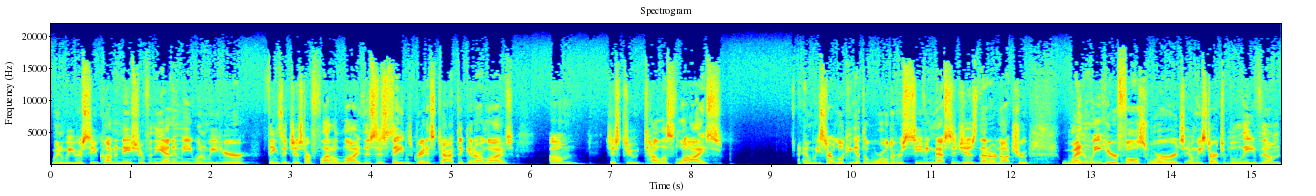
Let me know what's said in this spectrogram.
when we receive condemnation from the enemy, when we hear things that just are flat out lies, this is Satan's greatest tactic in our lives, um, just to tell us lies. And we start looking at the world and receiving messages that are not true. When we hear false words and we start to believe them,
